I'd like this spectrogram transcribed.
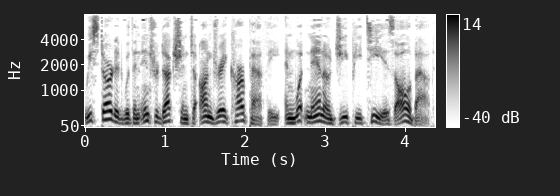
We started with an introduction to Andrej Karpathy and what Nano GPT is all about.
